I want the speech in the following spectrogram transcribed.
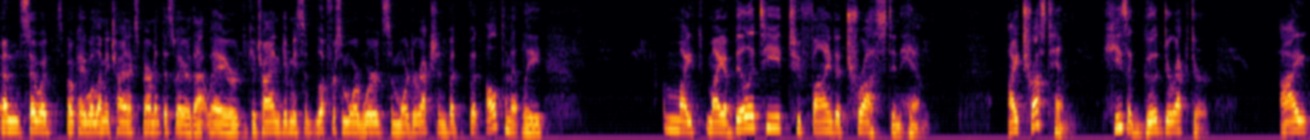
and so it's okay well let me try and experiment this way or that way or try and give me some look for some more words some more direction. But but ultimately my my ability to find a trust in him. I trust him. He's a good director. I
